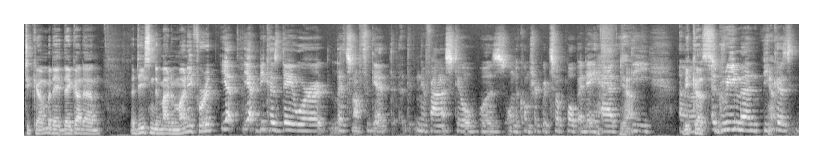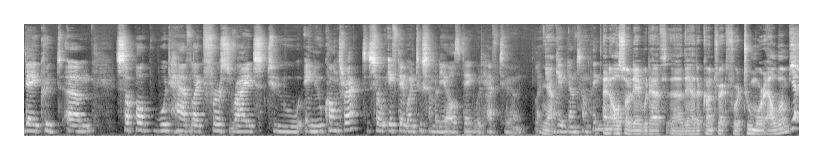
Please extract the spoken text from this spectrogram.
to come, but they, they got a, a decent amount of money for it. Yep, yep, because they were. Let's not forget, Nirvana still was on the contract with Sub Pop, and they had Yeah. the um, Because- agreement Yeah. because they could um, Sub Pop would have like first rights to a new contract. So if they went to somebody else, they would have to like Yeah. give them something. And also, they would have uh, they had a contract for two more albums. Yeah.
